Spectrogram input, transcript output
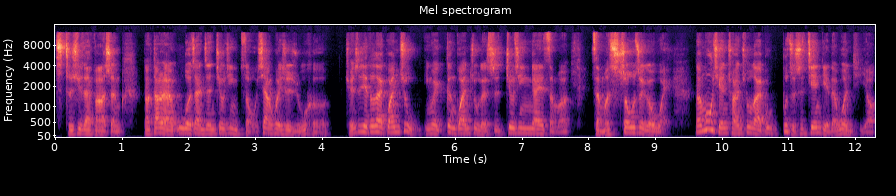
持续在发生。那当然，乌俄战争究竟走向会是如何，全世界都在关注，因为更关注的是究竟应该怎么怎么收这个尾。那目前传出来不不只是间谍的问题哦，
